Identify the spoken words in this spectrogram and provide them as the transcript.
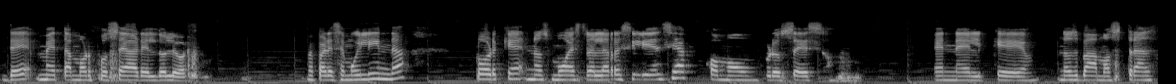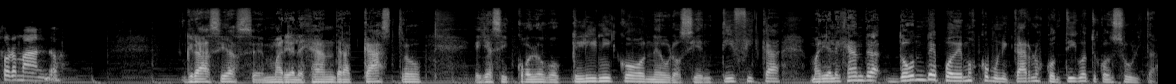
de metamorfosear el dolor. Me parece muy linda porque nos muestra la resiliencia como un proceso en el que nos vamos transformando. Gracias, eh, María Alejandra Castro. Ella es psicólogo clínico, neurocientífica. María Alejandra, ¿dónde podemos comunicarnos contigo a tu consulta?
